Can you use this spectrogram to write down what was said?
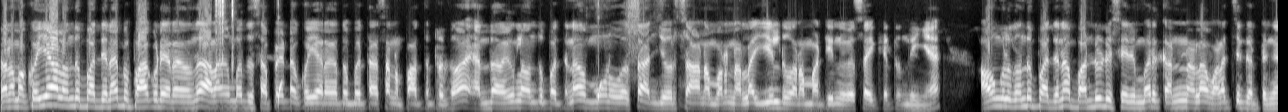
இப்போ நம்ம கொய்யாவில் வந்து பார்த்தீங்கன்னா இப்போ பார்க்கக்கூடிய ரகம் வந்து அழகம்பத்து செப்பரேட்டாக கொய்யா ரகத்தை பற்றி தான் நம்ம பார்த்துட்டு இருக்கோம் அந்த ரகத்தில் வந்து பார்த்தீங்கன்னா மூணு வருஷம் அஞ்சு வருஷம் ஆன மரம் நல்லா ஈல்டு வர மாட்டேன்னு விவசாயி கேட்டிருந்தீங்க. அவங்களுக்கு வந்து பார்த்தீங்கன்னா பண்டுடி செடி மாதிரி கண் நல்லா வளைச்சு கட்டுங்க.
